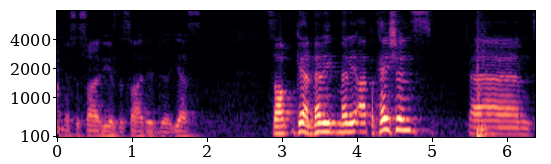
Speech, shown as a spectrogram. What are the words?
I guess society has decided uh, yes. So again, many many applications, and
